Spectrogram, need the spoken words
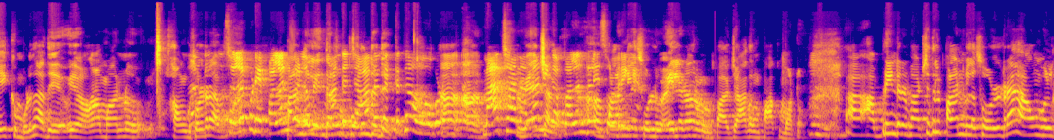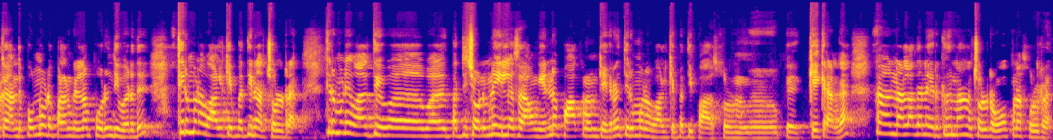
கேட்கும் பொழுது அது ஆமான்னு அவங்க சொல்ற சொல்லக்கூடிய பலன்கள் எந்த அளவுக்கு பொருந்தது? மேட்ச் ஆனா. பலன்களே பலன்களே சொல்லுவேன் இல்லைன்னா நம்ம ஜாதகம் பார்க்க மாட்டோம். அப்படின்ற பட்சத்தில் பலன்களை சொல்றேன். அவங்களுக்கு அந்த பொண்ணோட பலன்கள் எல்லாம் பொருந்தி வருது. திருமண வாழ்க்கை பத்தி நான் சொல்றேன். திருமண வாழ்க்கை பத்தி சொன்னோம்னா இல்ல சார் அவங்க என்ன பார்க்கணும்னு கேட்குறேன் திருமண வாழ்க்கை பத்தி பா சொல்லணும் கே- கேக்குறாங்க. அஹ், நல்லா தானே இருக்குதுன்னு நான் சொல்றேன் ஓப்பனா சொல்றேன்.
